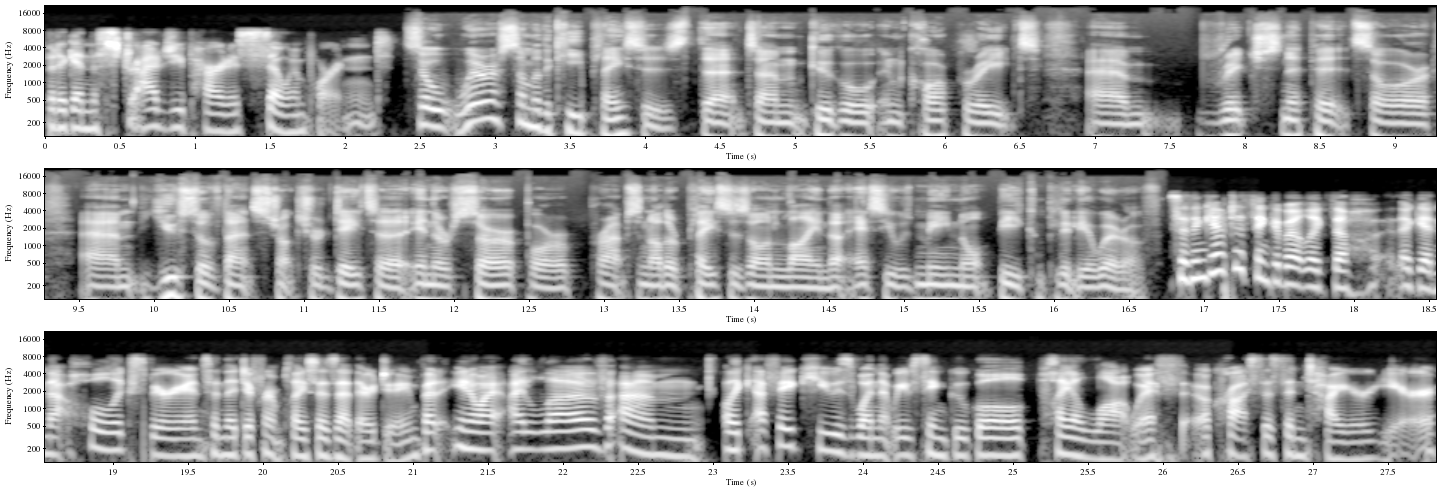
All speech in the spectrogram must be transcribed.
but again the strategy part is so important so where are some of the key places that um, google incorporate um, rich snippets or um, use of that structured data in their SERP or perhaps in other places online that SEOs may not be completely aware of? So I think you have to think about like the again that whole experience and the different places that they're doing. But you know, I, I love um, like FAQ is one that we've seen Google play a lot with across this entire year.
